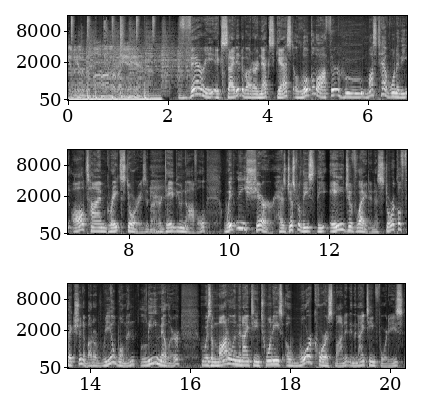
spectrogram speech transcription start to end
into the palm of a hand. Very excited about our next guest, a local author who must have one of the all time great stories about her debut novel. Whitney Scharer has just released The Age of Light, an historical fiction about a real woman, Lee Miller, who was a model in the 1920s, a war correspondent in the 1940s,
